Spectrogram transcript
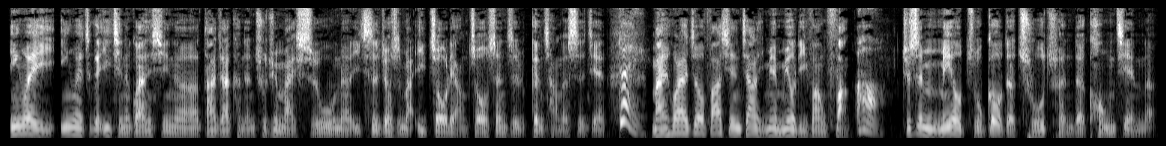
因为因为这个疫情的关系呢，大家可能出去买食物呢，一次就是买一周、两周，甚至更长的时间。对。买回来之后，发现家里面没有地方放。哦。就是没有足够的储存的空间了，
